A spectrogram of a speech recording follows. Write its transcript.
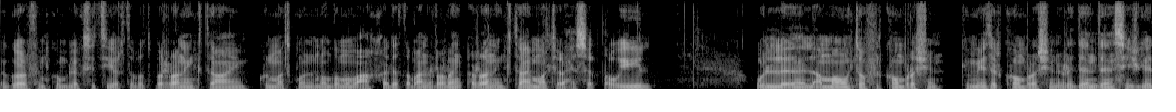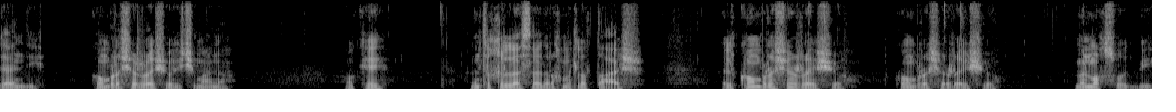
ال algorithm complexity يرتبط بال running time كل ما تكون المنظومة معقدة طبعا ال running time مالتي راح يصير طويل. وال amount of ال compression كمية ال compression redundancy إيش قد عندي؟ compression ratio هيجي معناه. okay؟ ننتقل إلى slide رقم 13 ال compression ratio ال compression ratio ما المقصود به؟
